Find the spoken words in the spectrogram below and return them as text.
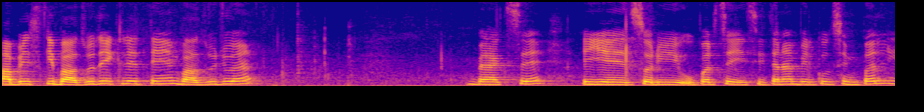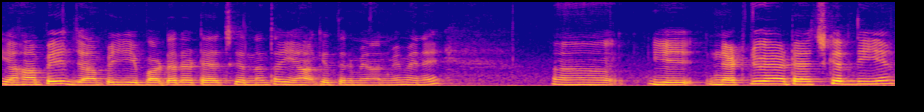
अब इसकी बाजू देख लेते हैं। बाजू जो है बैक से ये सॉरी ऊपर से इसी तरह बिल्कुल सिंपल यहाँ पे जहाँ पे ये बॉर्डर अटैच करना था यहाँ के दरमियान में मैंने आ, ये नेट जो है अटैच कर दी है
